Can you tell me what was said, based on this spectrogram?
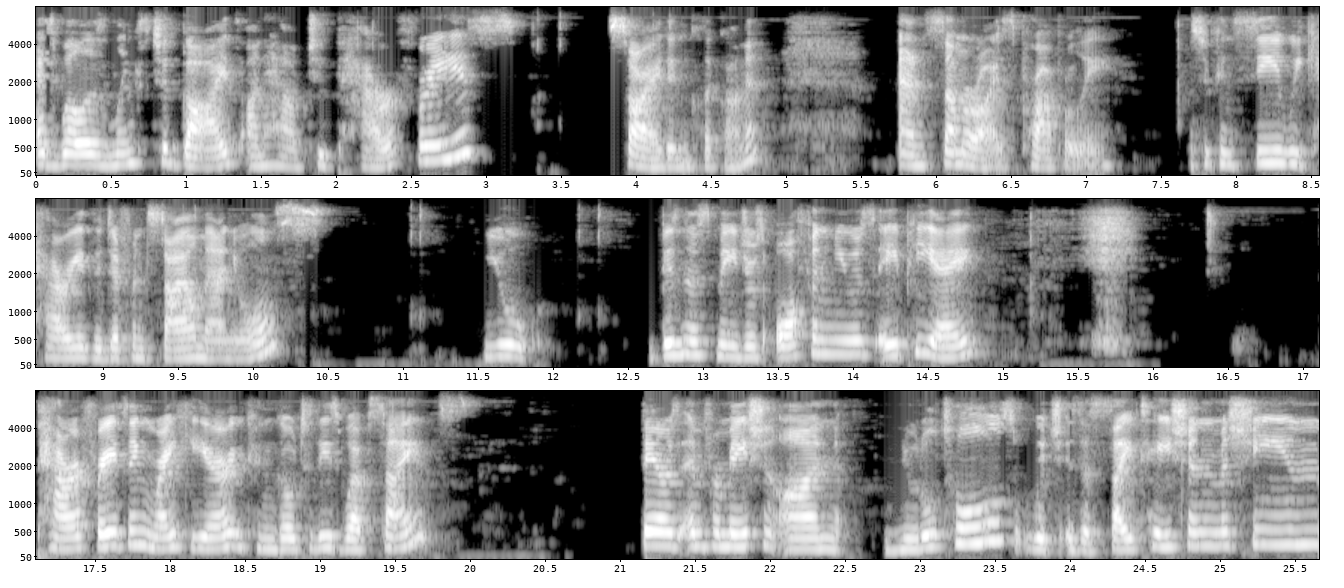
as well as links to guides on how to paraphrase, sorry, I didn't click on it, and summarize properly. As you can see, we carry the different style manuals. You business majors often use APA. Paraphrasing right here, you can go to these websites. There's information on Noodle Tools, which is a citation machine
